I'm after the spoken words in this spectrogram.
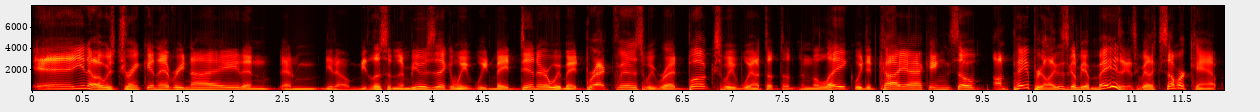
eh, you know, I was drinking every night and and you know, listening to music, and we we made dinner, we made breakfast, we read books, we went to, to, in the lake, we did kayaking. So on paper, you're like this is gonna be amazing. It's gonna be like summer camp.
